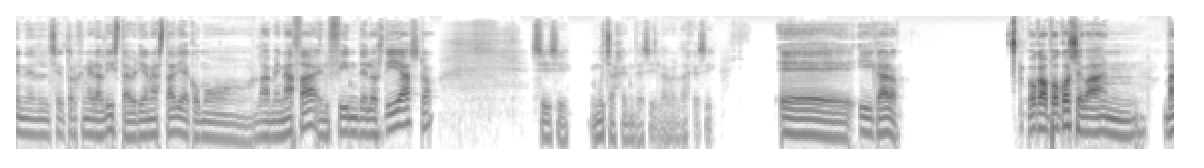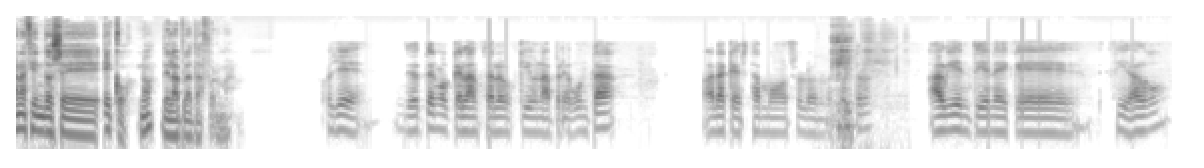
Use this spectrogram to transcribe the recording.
en el sector generalista verían a Stadia como la amenaza, el fin de los días, ¿no? Sí, sí, mucha gente, sí, la verdad que sí. Eh, y claro, poco a poco se van, van haciéndose eco, ¿no? De la plataforma. Oye, yo tengo que lanzar aquí una pregunta. Ahora que estamos solo nosotros. ¿Alguien tiene que decir algo?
